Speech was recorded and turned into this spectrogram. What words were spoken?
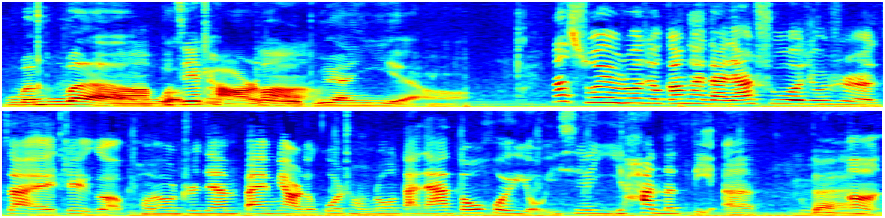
不闻不问，啊不接茬儿了我不愿意啊。那所以说，就刚才大家说，就是在这个朋友之间掰面儿的过程中，大家都会有一些遗憾的点。对，嗯，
